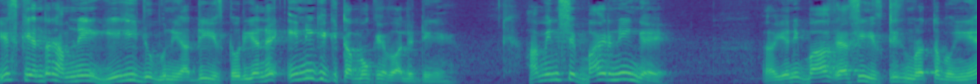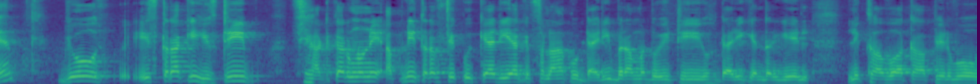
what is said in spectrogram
इसके अंदर हमने यही जो बुनियादी हिस्टोरियन है, इन्हीं की किताबों के हवाले दिए हैं। हम इनसे बाहर नहीं गए। यानी बाज़ ऐसी हिस्ट्रीज मुरतब हुई हैं, जो इस तरह की हिस्ट्री से हटकर उन्होंने अपनी तरफ़ से कोई कह दिया कि फ़लाँ को डायरी बरामद हुई थी, उस डायरी के अंदर ये लिखा हुआ था, फिर वो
